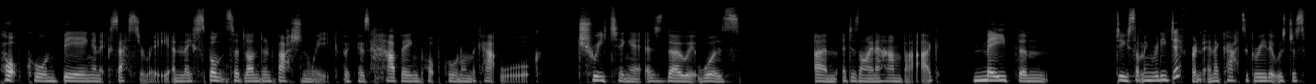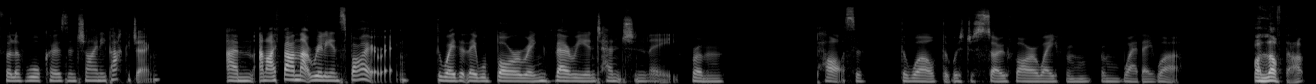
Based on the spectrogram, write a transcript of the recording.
popcorn being an accessory and they sponsored London Fashion Week because having popcorn on the catwalk, treating it as though it was um, a designer handbag, made them do something really different in a category that was just full of walkers and shiny packaging. Um, and I found that really inspiring, the way that they were borrowing very intentionally from parts of the world that was just so far away from from where they were. I love that.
